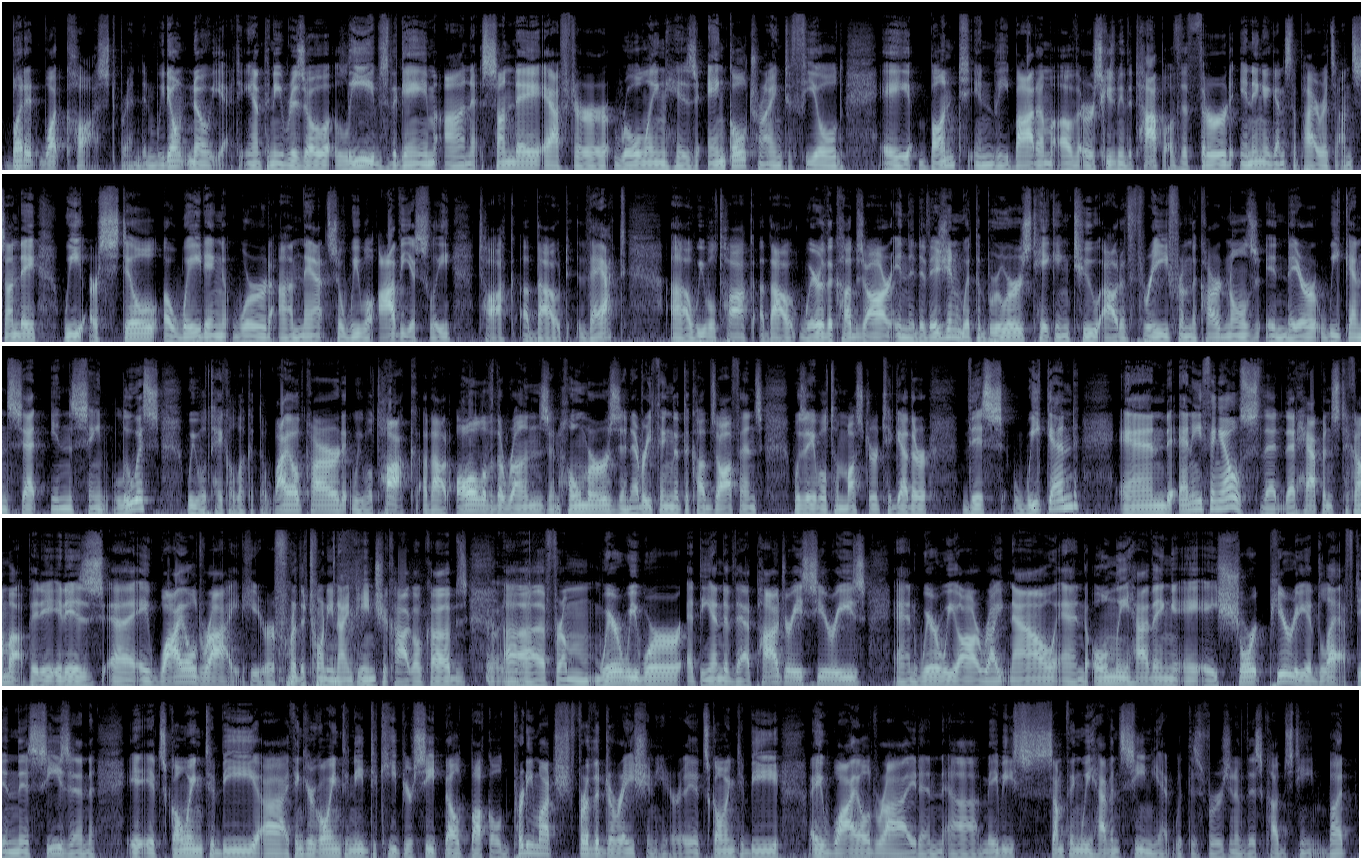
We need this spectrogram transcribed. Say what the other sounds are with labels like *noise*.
But at what cost, Brendan? We don't know yet. Anthony Rizzo leaves the game on Sunday after rolling his ankle trying to field a bunt in the bottom of, or excuse me, the top of the third inning against the Pirates on Sunday. We are still awaiting word on that, so we will obviously talk about that. Uh, we will talk about where the Cubs are in the division, with the Brewers taking two out of three from the Cardinals in their weekend set in St. Louis. We will take a look at the wild card. We will talk about all of the runs and homers and everything that the Cubs offense was able to muster together this weekend, and anything else that, that happens to come up. it, it is uh, a wild ride here *laughs* for the 2019 Chicago Cubs oh, uh, from where we were at the end of that Padres series and where we are right now and only having a, a short period left in this season, it, it's going to be, uh, I think you're going to need to keep your seatbelt buckled pretty much for the duration here. It's going to be a wild ride and uh, maybe something we haven't seen yet with this version of this Cubs team. But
